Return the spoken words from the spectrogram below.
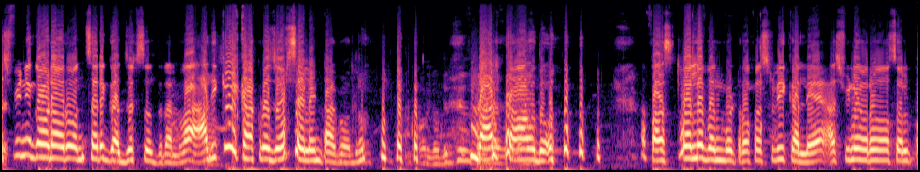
ಅಶ್ವಿನಿ ಗೌಡ ಅವರು ಒಂದ್ಸರಿ ಗಜಕ್ಸೋದ್ರಲ್ವಾ ಅದಕ್ಕೆ ಕಾಕ್ರೋಜ್ ಅವ್ರು ಸೈಲೆಂಟ್ ಆಗೋದ್ರು. ಹೌದು. ಫಸ್ಟ್ ಅಲ್ಲೇ ಬಂದ್ಬಿಟ್ರು ಫಸ್ಟ್ ವೀಕ್ ಅಲ್ಲೇ. ಅಶ್ವಿನಿ ಅವರು ಸ್ವಲ್ಪ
